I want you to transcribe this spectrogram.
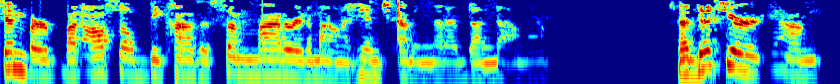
timber, but also because of some moderate amount of hinge cutting that I've done down there. Now this year, um,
